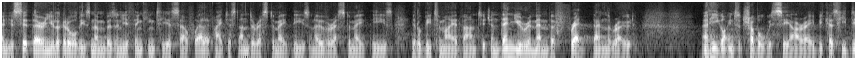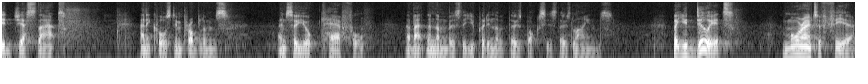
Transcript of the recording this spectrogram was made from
And you sit there and you look at all these numbers and you're thinking to yourself, well, if I just underestimate these and overestimate these, it'll be to my advantage. And then you remember Fred down the road. And he got into trouble with CRA because he did just that. And it caused him problems. And so you're careful about the numbers that you put in the, those boxes, those lines. But you do it more out of fear.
